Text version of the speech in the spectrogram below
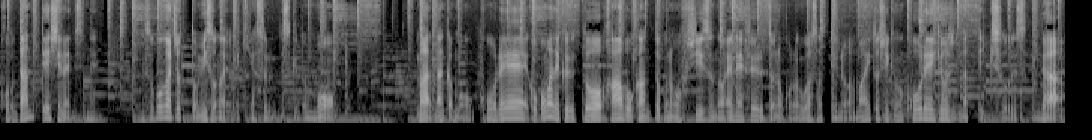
こう断定してないんですよね。そこがちょっとミソなような気がするんですけども、まあなんかもうこれ、ここまで来ると、ハーボ監督のオフシーズンの NFL とのこの噂っていうのは毎年恒例行事になっていきそうですが、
